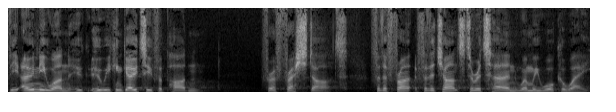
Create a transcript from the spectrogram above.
the only one who, who we can go to for pardon, for a fresh start, for the, for the chance to return when we walk away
